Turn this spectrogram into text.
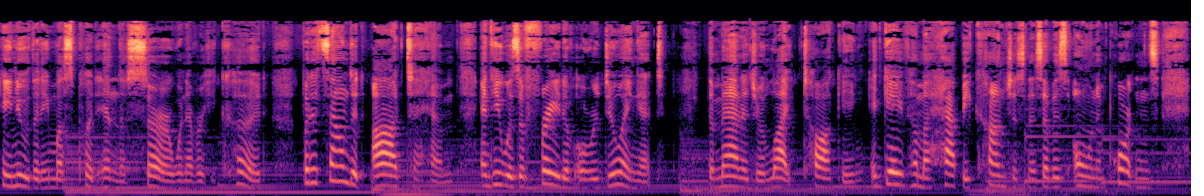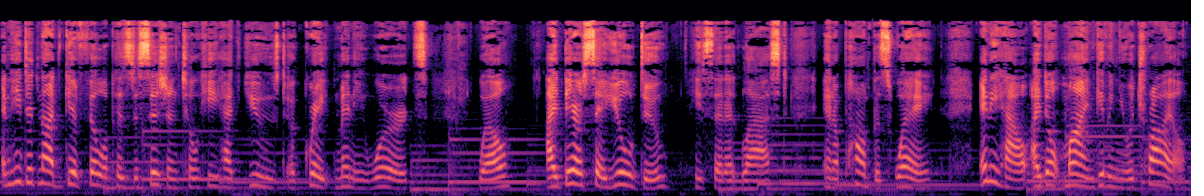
He knew that he must put in the sir whenever he could, but it sounded odd to him, and he was afraid of overdoing it. The manager liked talking. It gave him a happy consciousness of his own importance, and he did not give Philip his decision till he had used a great many words. Well, I dare say you'll do, he said at last, in a pompous way. Anyhow, I don't mind giving you a trial.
